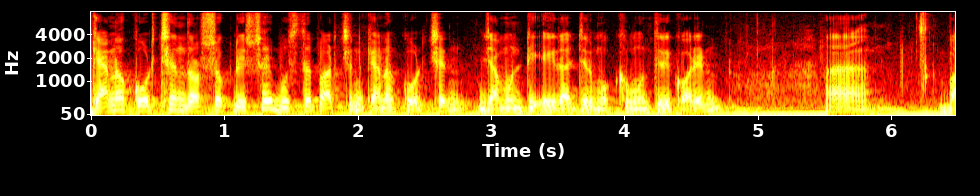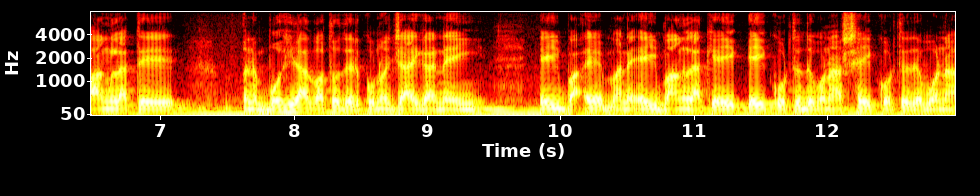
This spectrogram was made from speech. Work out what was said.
কেন করছেন দর্শক নিশ্চয়ই বুঝতে পারছেন কেন করছেন? যেমনটি এই রাজ্যের মুখ্যমন্ত্রী করেন। হ্যাঁ বাংলাতে মানে বহিরাগতদের কোনো জায়গা নেই, এই মানে এই বাংলাকে এই এই করতে দেবো না, সেই করতে দেবো না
